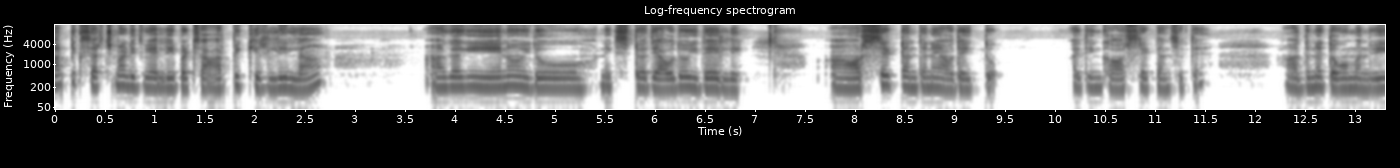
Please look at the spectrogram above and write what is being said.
ಆರ್ಪಿಕ್ ಸರ್ಚ್ ಮಾಡಿದ್ವಿ ಅಲ್ಲಿ ಬಟ್ ಆರ್ಪಿಕ್ ಇರಲಿಲ್ಲ. ಹಾಗಾಗಿ ಏನೋ ಇದು ನೆಕ್ಸ್ಟ್ ಅದು ಯಾವುದೋ ಇದೆ ಇಲ್ಲಿ. ಆರ್ಸೆಟ್ ಅಂತಲೇ ಯಾವುದೋ ಇತ್ತು. ಐ ಥಿಂಕ್ ಆರ್ಸೆಟ್ ಅನಿಸುತ್ತೆ. ಅದನ್ನೇ ತೊಗೊಂಬಂದ್ವಿ.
